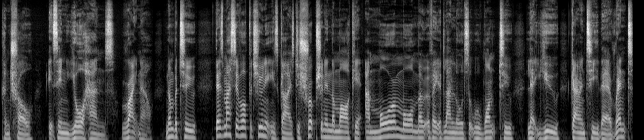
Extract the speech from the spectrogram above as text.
control. It's in your hands right now. Number two, there's massive opportunities, guys, disruption in the market, and more and more motivated landlords that will want to let you guarantee their rent.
